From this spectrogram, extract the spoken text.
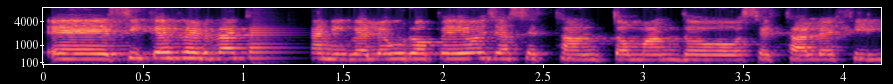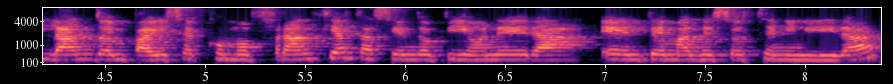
Eh, sí que es verdad que a nivel europeo ya se están tomando, se está legislando en países como Francia, está siendo pionera en temas de sostenibilidad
